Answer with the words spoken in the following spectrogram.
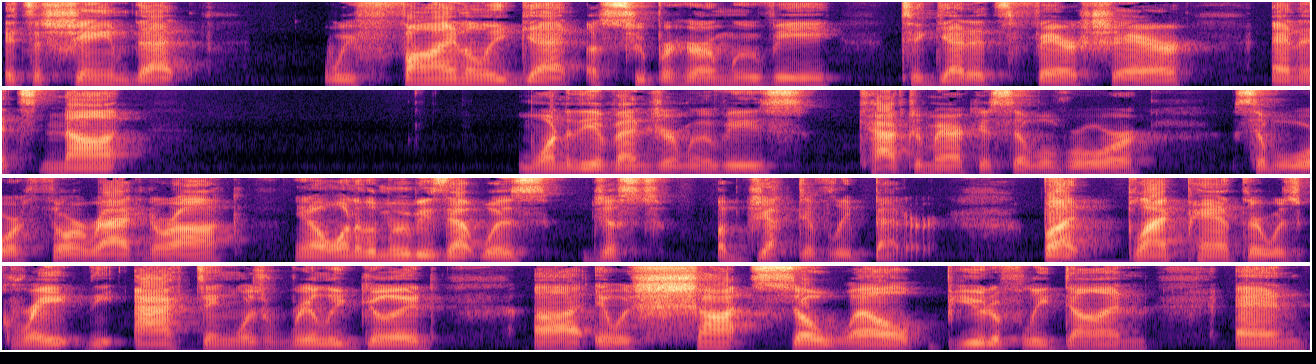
it's a shame that we finally get a superhero movie to get its fair share, and it's not one of the Avenger movies, Captain America: Civil War, Civil War, Thor: Ragnarok. You know, one of the movies that was just objectively better. But Black Panther was great. The acting was really good. Uh, it was shot so well, beautifully done, and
